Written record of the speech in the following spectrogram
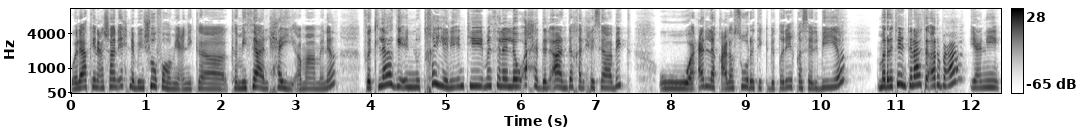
ولكن عشان إحنا بنشوفهم يعني كمثال حي أمامنا فتلاقي إنه تخيلي أنت مثلا لو أحد الآن دخل حسابك وعلق على صورتك بطريقة سلبية مرتين ثلاثة أربعة يعني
